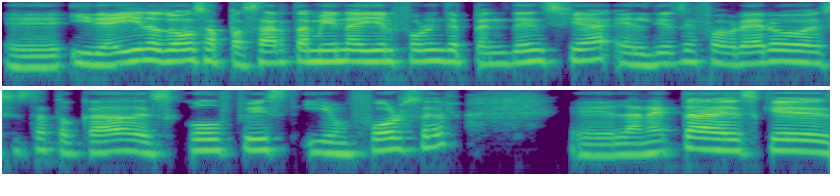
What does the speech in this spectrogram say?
Eh, y de ahí nos vamos a pasar también ahí el Foro Independencia, el 10 de febrero es esta tocada de Schoolfist y Enforcer. Eh, la neta es que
